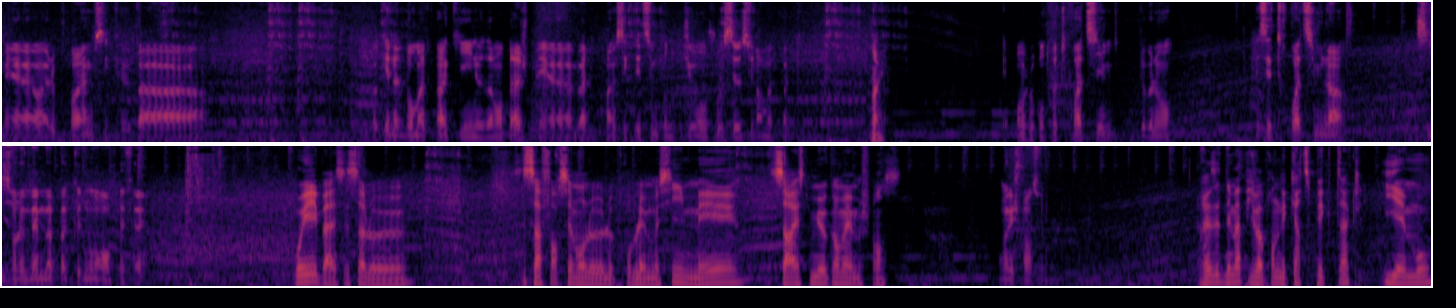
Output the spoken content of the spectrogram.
Mais euh, ouais, le problème c'est que bah. Ok, notre bon map pack il nous avantage, mais euh, bah, le problème c'est que les teams contre qui on joue c'est aussi leur map pack. Ouais. Et on joue contre trois teams globalement. Et ces trois teams là, ils ont le même map pack que nous en préféré. Oui, bah c'est ça le, c'est ça forcément le, le problème aussi, mais ça reste mieux quand même, je pense. Oui, je pense. oui. Reset des maps, il va prendre des cartes spectacle IMO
